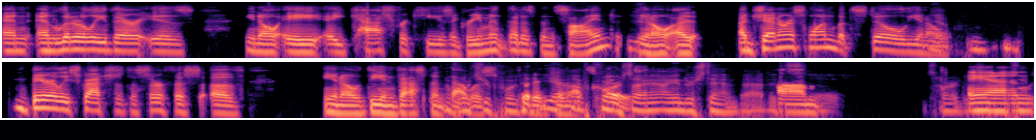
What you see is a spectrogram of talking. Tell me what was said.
and and literally there is you know a a cash for keys agreement that has been signed. Yeah. You know, a a generous one, but still you know yeah. barely scratches the surface of you know the investment that was put, put into yeah, of course, I, I, understand that. It's, um, uh, it's hard and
